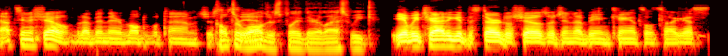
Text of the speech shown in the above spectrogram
not seen a show, but I've been there multiple times. Just Colter Wall it. just played there last week. Yeah, we tried to get the Sturgill shows, which ended up being canceled. So I guess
